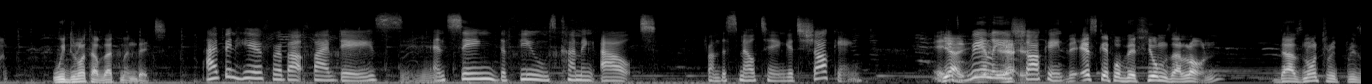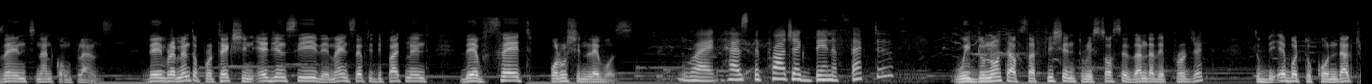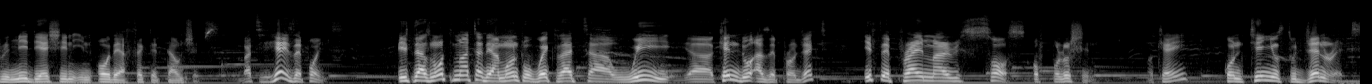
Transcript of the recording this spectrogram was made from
We do not have that mandate. I've been here for about five days Mhm. and seeing the fumes coming out from the smelting, it's shocking. It Yeah, really yeah, is shocking. The escape of the fumes alone does not represent non-compliance. The Environmental Protection Agency, the Mine Safety Department, they've set pollution levels. Right. Has the project been effective? We do not have sufficient resources under the project to be able to conduct remediation in all the affected townships. But here is the point. It does not matter the amount of work that uh, we uh, can do as a project if the primary source of pollution, okay, continues to generate.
